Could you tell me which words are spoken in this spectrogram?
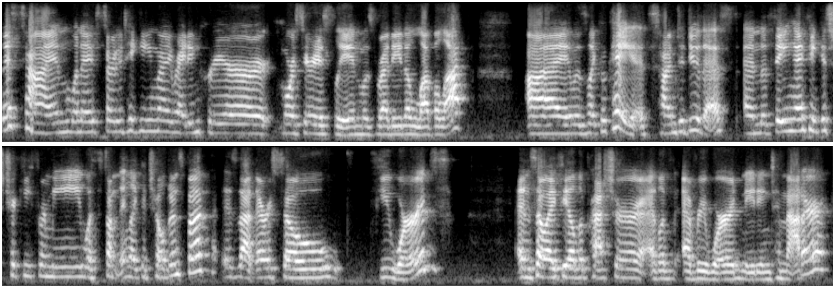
this time, when I started taking my writing career more seriously and was ready to level up, I was like, okay, it's time to do this. And the thing I think is tricky for me with something like a children's book is that there are so few words. And so I feel the pressure of every word needing to matter.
